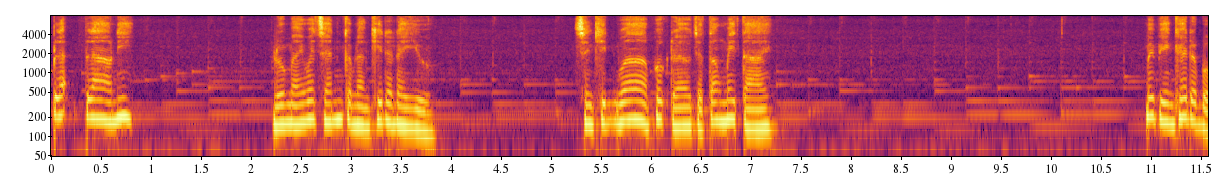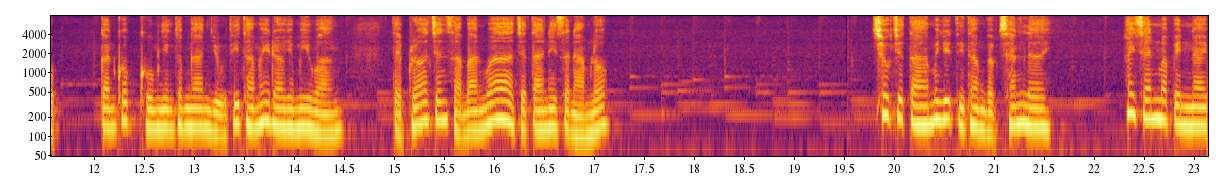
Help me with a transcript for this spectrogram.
เปล่าเปล่านี่ รู้ไหมว่าฉันกำลังคิดอะไรอยู่ ฉันคิดว่าพวกเราจะต้องไม่ตาย ไม่เพียงแค่ระบบการควบคุมยังทำงานอยู่ที่ทำให้เรายังมีหวัง แต่เพราะฉันสาบานว่าจะตายในสนามรบโชคชะตาไม่ยุติธรรมกับฉันเลย ให้ฉันมาเป็นนาย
